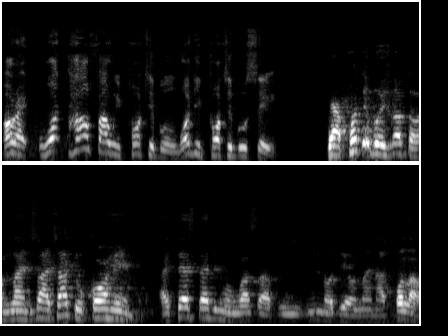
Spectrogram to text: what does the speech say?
All right. What? How far we portable? What did portable say? Yeah, Portable is not online, so I tried to call him. I texted him on WhatsApp. He, he not there online. I call him.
